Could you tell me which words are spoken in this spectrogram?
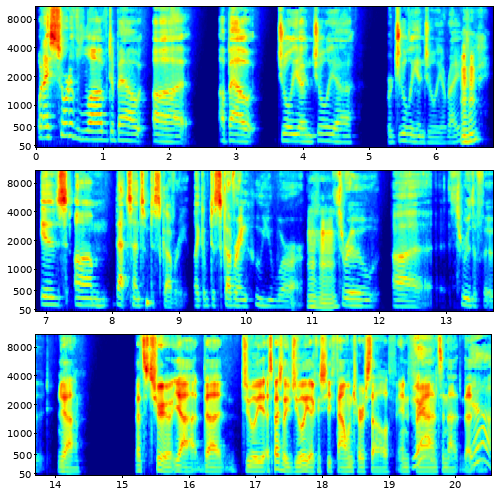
what I sort of loved about uh, about Julia and Julia, or Julie and Julia, right, hmm is um, that sense of discovery, like of discovering who you were hmm through uh, through the food. Yeah. That's true. Yeah, that Julia, especially Julia, because she found herself in Yeah. France, and that that yeah,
